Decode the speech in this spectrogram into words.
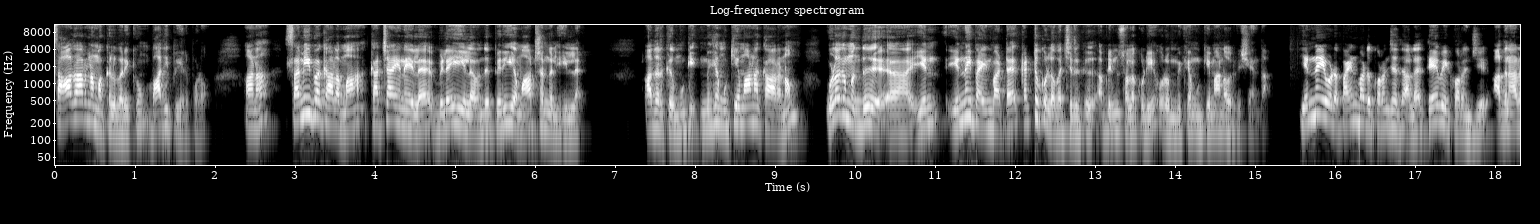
சாதாரண மக்கள் வரைக்கும் பாதிப்பு ஏற்படும். ஆனால் சமீப காலமாக கச்சா எண்ணெயில் விலையில் வந்து பெரிய மாற்றங்கள் இல்லை. அதற்கு முக்கிய மிக முக்கியமான காரணம் உலகம் வந்து எண் எண்ணெய் பயன்பாட்டை கட்டுக்குள்ள வச்சிருக்கு அப்படின்னு சொல்லக்கூடிய ஒரு மிக முக்கியமான ஒரு விஷயம்தான். எண்ணெயோட பயன்பாடு குறைஞ்சதால தேவை குறைஞ்சு அதனால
